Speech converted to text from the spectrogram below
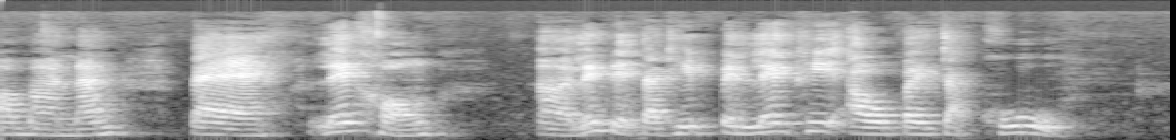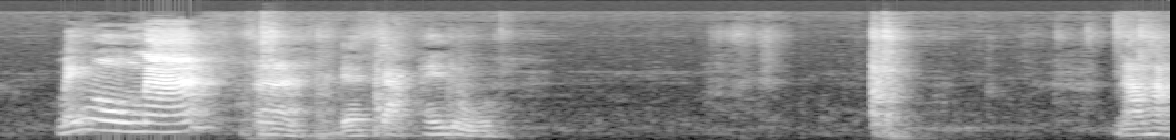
ประมาณนั้น แต่เลขของเอเลขเดตาทิพย์เป็นเลขที่เอาไปจับคู่ ไม่งงนะ อ่าเดี๋ยวจับให้ดูนะคะ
